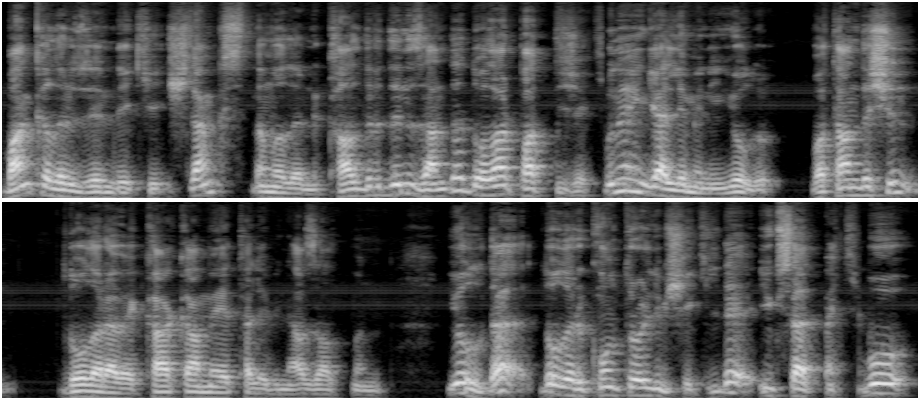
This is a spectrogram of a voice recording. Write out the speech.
bankalar üzerindeki işlem kısıtlamalarını kaldırdığınız anda dolar patlayacak. Bunu engellemenin yolu vatandaşın dolara ve KKM'ye talebini azaltmanın yolu da doları kontrollü bir şekilde yükseltmek. Bu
